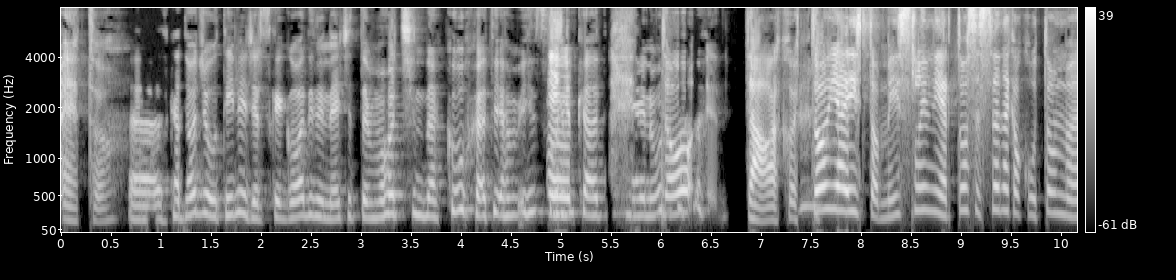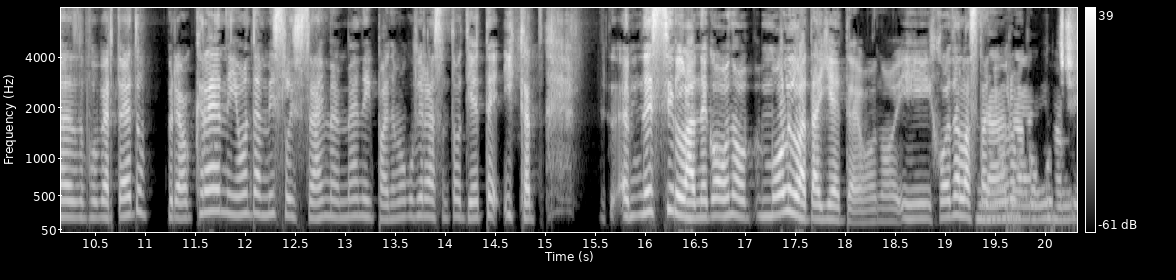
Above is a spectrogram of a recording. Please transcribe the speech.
Eto. E, kad dođe u tineđerske godine nećete moći nakuhati, ja mislim, e, kad To, tako, to ja isto mislim, jer to se sve nekako u tom e, pubertetu preokreni i onda misliš ajme meni, pa ne mogu vjerovati da sam to dijete ikad ne sila, nego ono, molila da jede, ono, i hodala s tanjurom po kući.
